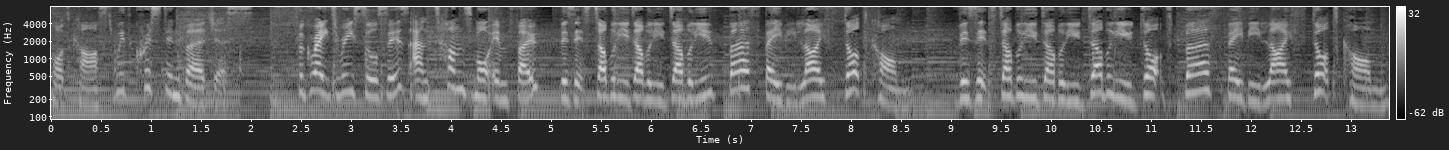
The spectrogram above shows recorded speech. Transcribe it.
podcast with Kristen Burgess. For great resources and tons more info, visit www.birthbabylife.com. Visit www.birthbabylife.com.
